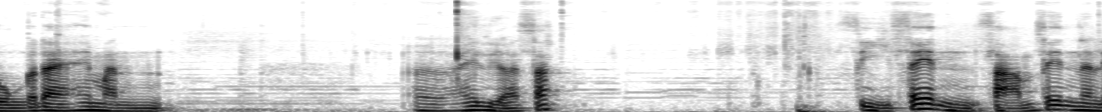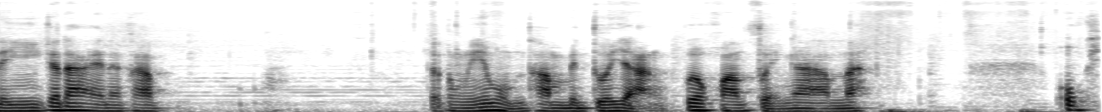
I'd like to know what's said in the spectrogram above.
ลงก็ได้ให้มัน เออให้เหลือสักสี่เส้นสามเส้นอะไรอย่างนี้ก็ได้นะครับ แต่ตรงนี้ผมทำเป็นตัวอย่างเพื่อความสวยงามนะ โอเค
